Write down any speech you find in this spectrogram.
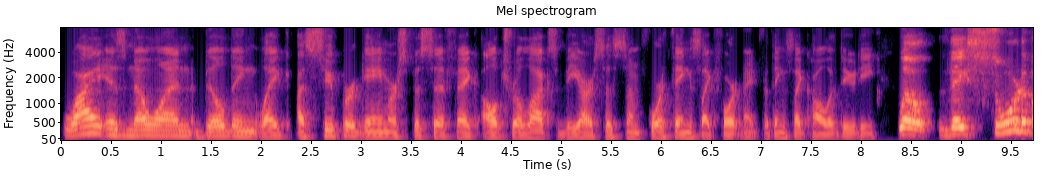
why is no one building like a super gamer specific ultra lux VR system for things like Fortnite, for things like Call of Duty? Well, they sort of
